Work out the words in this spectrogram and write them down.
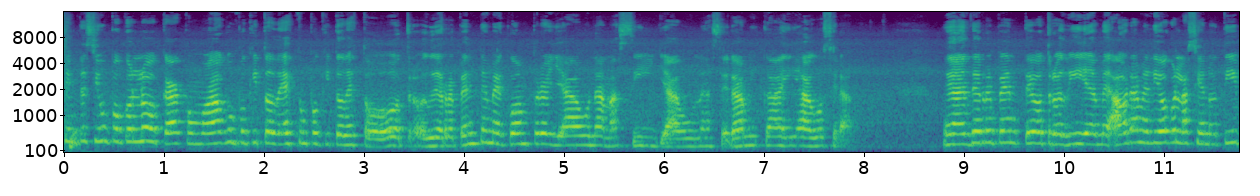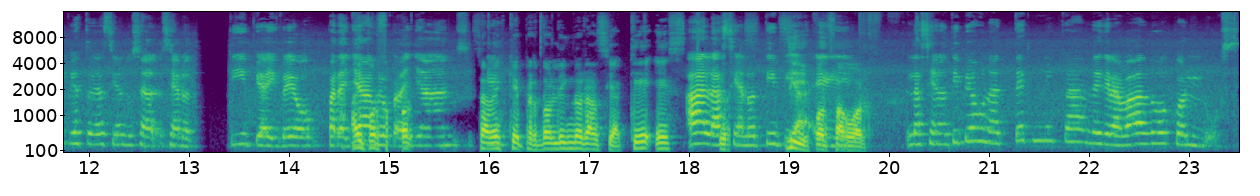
siempre he sido un poco loca, como hago un poquito de esto, un poquito de esto otro. De repente me compro ya una masilla, una cerámica y hago cerámica. De repente otro día, me, ahora me dio con la cianotipia, estoy haciendo cianotipia y veo para allá, veo para allá. ¿Sabes qué? Perdón la ignorancia. ¿Qué es? Ah, la cianotipia. Sí, por eh, favor. La cianotipia es una técnica de grabado con luz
